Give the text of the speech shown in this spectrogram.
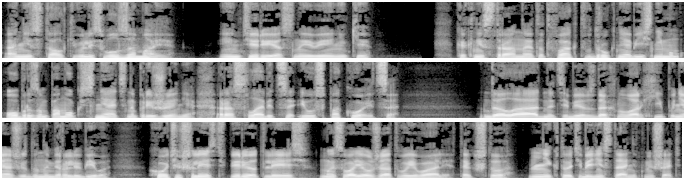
«Они сталкивались в Алзамае. Интересные веники». Как ни странно, этот факт вдруг необъяснимым образом помог снять напряжение, расслабиться и успокоиться. «Да ладно тебе», — вздохнул Архип неожиданно миролюбиво. «Хочешь лезть вперед, лезь, мы свое уже отвоевали, так что никто тебе не станет мешать.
